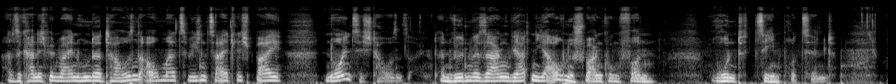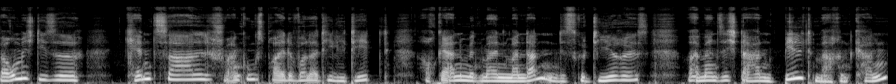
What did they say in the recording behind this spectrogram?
Also kann ich mit meinen 100.000 auch mal zwischenzeitlich bei 90.000 sein. Dann würden wir sagen, wir hatten ja auch eine Schwankung von rund 10%. Warum ich diese Kennzahl, Schwankungsbreite, Volatilität auch gerne mit meinen Mandanten diskutiere, ist, weil man sich da ein Bild machen kann,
